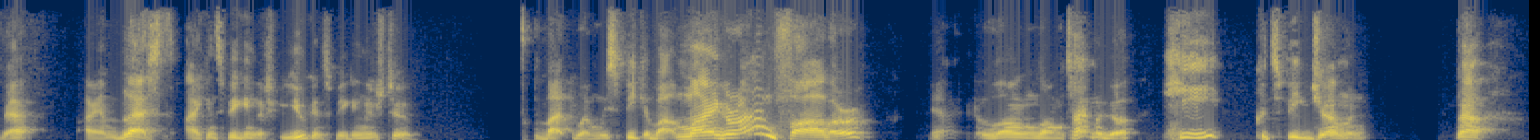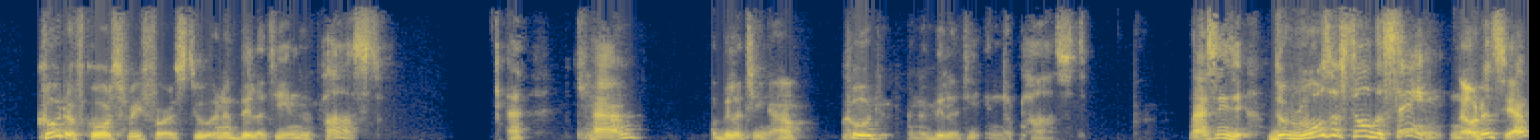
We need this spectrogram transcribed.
Yeah, I am blessed. I can speak English. You can speak English too. But when we speak about my grandfather, yeah, a long, long time ago, he could speak German. Now, could, of course, refers to an ability in the past. Uh, can, ability now, could, an ability in the past. Nice and easy. The rules are still the same. Notice, yeah?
